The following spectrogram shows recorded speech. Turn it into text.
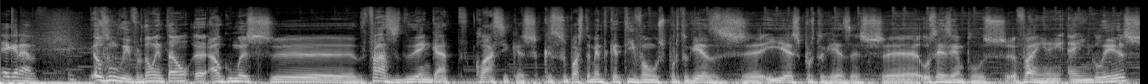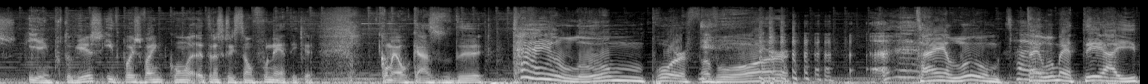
É grave. eles no livro dão então eh, algumas eh, frases de engate clássicas que supostamente cativam os portugueses e as portuguesas. Os exemplos vêm em inglês e em português e depois vêm com a transcrição fonética. Como é o caso de Tem lume, por favor. Tem lume. Tem lume é T-A-Y-L-O-O-M.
